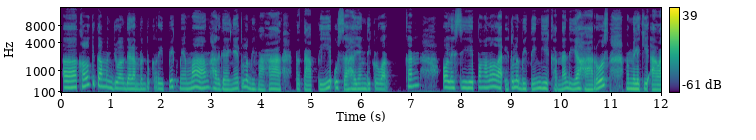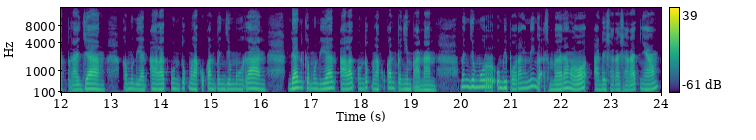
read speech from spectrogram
Uh, kalau kita menjual dalam bentuk keripik memang harganya itu lebih mahal, tetapi usaha yang dikeluarkan oleh si pengelola itu lebih tinggi karena dia harus memiliki alat perajang, kemudian alat untuk melakukan penjemuran dan kemudian alat untuk melakukan penyimpanan. menjemur umbi porang ini nggak sembarang loh, ada syarat-syaratnya.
